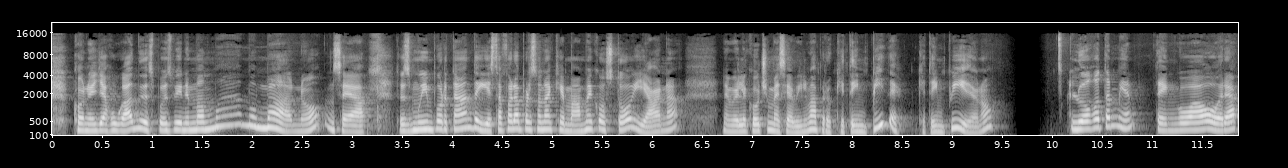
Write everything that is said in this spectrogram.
con ella jugando y después viene mamá, mamá, ¿no? O sea, entonces es muy importante y esta fue la persona que más me costó y Ana, nivel coach, me decía, Vilma, pero ¿qué te impide? ¿Qué te impide, no? Luego también tengo ahora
